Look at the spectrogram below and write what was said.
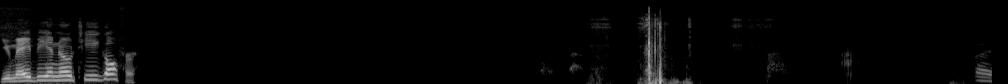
You may be a no tee golfer. Hey,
